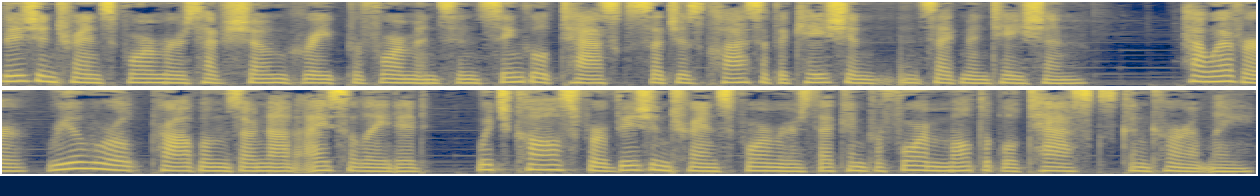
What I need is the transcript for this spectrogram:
Vision transformers have shown great performance in single tasks such as classification and segmentation. However, real world problems are not isolated, which calls for vision transformers that can perform multiple tasks concurrently.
